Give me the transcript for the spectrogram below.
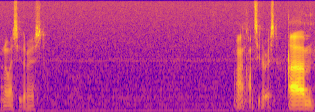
How do I see the rest? I can't see the rest. Um,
